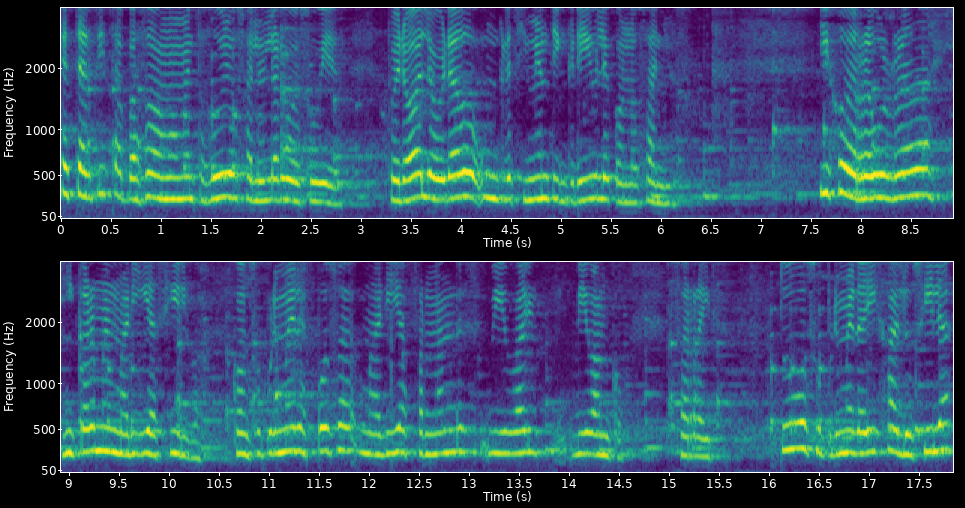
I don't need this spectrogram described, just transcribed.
Este artista ha pasado momentos duros a lo largo de su vida pero ha logrado un crecimiento increíble con los años. Hijo de Raúl Rada y Carmen María Silva, con su primera esposa María Fernández Vivanco Ferreira. Tuvo su primera hija Lucila.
